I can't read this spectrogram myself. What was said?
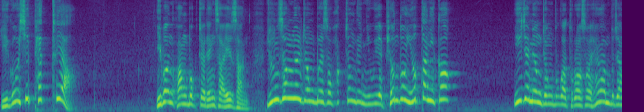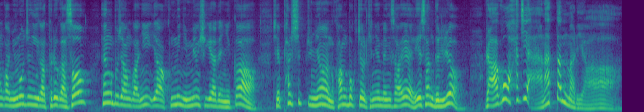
이것이 팩트야. 이번 광복절 행사 예산 윤석열 정부에서 확정된 이후에 변동이 없다니까? 이재명 정부가 들어와서 행안부 장관 윤호중이가 들어가서 행안부 장관이 야 국민 임명식 해야 되니까 제 80주년 광복절 기념 행사에 예산 늘려 라고 하지 않았단 말이야.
